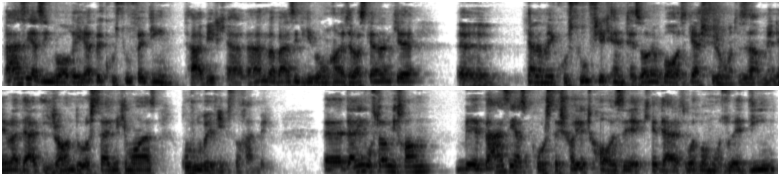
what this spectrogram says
بعضی از این واقعیت به کسوف دین تعبیر کردن و بعضی دیگه به اونها اعتراض کردن که کلمه کسوف یک انتظار بازگشتی رو متضمنه و در ایران درست اینه که ما از غروب دین سخن بگیم. در این گفتار می‌خوام به بعضی از پرسش های تازه که در ارتباط با موضوع دین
